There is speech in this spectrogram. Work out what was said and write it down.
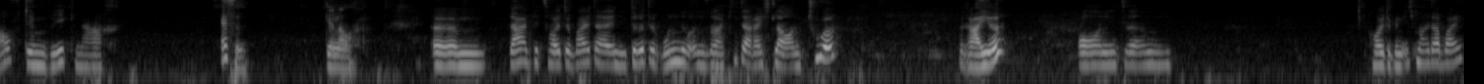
auf dem Weg nach Essen. Genau. Ähm, da geht es heute weiter in die dritte Runde unserer Kita-Rechtler und Tour-Reihe. Und ähm, heute bin ich mal dabei.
